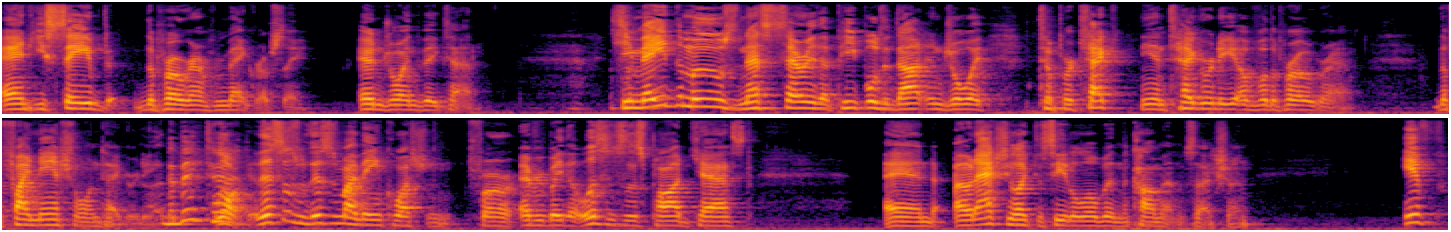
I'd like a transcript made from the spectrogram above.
and he saved the program from bankruptcy and joined the Big Ten. He made the moves necessary that people did not enjoy to protect the integrity of the program, the financial integrity. The Big Ten. Look, this is this is my main question for everybody that listens to this podcast, and I would actually like to see it a little bit in the comment section. If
